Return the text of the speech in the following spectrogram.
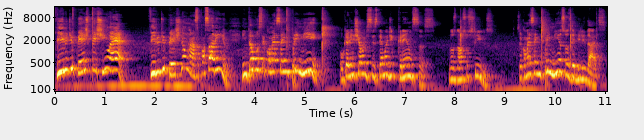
Filho de peixe, peixinho é. Filho de peixe não nasce passarinho. Então você começa a imprimir o que a gente chama de sistema de crenças nos nossos filhos. Você começa a imprimir as suas debilidades.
